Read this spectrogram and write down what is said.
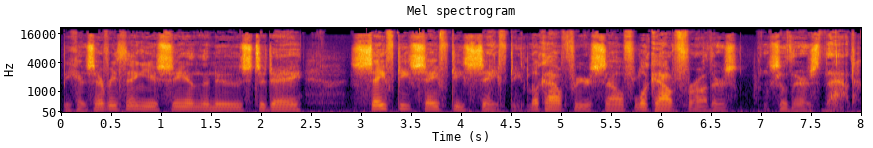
Because everything you see in the news today, safety, safety, safety. Look out for yourself, look out for others. So there's that.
